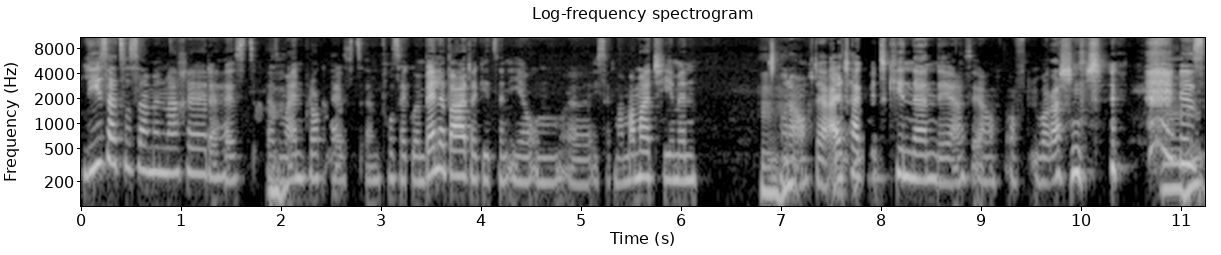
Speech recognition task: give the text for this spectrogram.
Lisa zusammen mache. Da heißt, also mein Blog heißt ähm, Prosecco im Bällebad. Da geht es dann eher um, äh, ich sag mal, Mama-Themen. Mhm. Oder auch der Alltag mit Kindern, der sehr oft überraschend mhm. ist.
